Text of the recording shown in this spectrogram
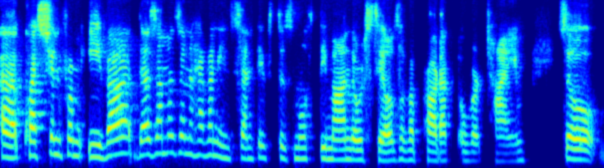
Uh, question from Eva, does Amazon have an incentive to smooth demand or sales of a product over time? So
